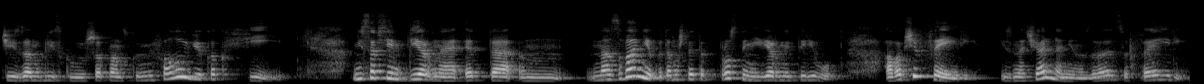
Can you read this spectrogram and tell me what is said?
через английскую и шотландскую мифологию как феи. Не совсем верное это название, потому что это просто неверный перевод. А вообще фейри изначально они называются фейри.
